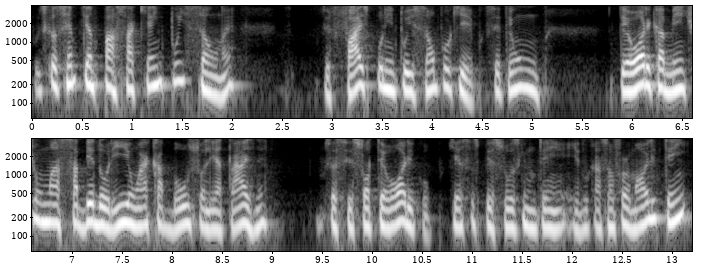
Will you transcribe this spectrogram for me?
Por isso que eu sempre tento passar aqui a intuição, né? Você faz por intuição, por quê? Porque você tem um, teoricamente, uma sabedoria, um arcabouço ali atrás, né? Não precisa ser só teórico, porque essas pessoas que não têm educação formal, ele tem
